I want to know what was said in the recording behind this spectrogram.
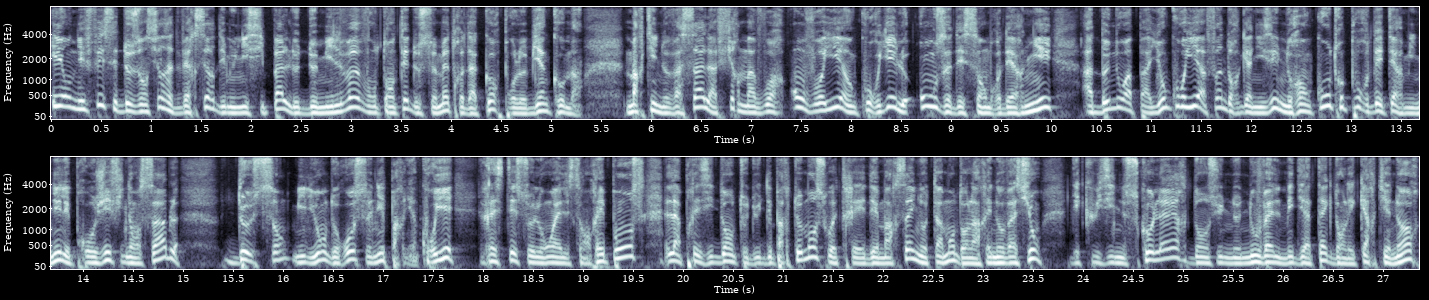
Et en effet, ces deux anciens adversaires des municipales de 2020 vont tenter de se mettre d'accord pour le bien commun. Martine Vassal affirme avoir envoyé un courrier le 11 décembre dernier à Benoît Paillon, courrier afin d'organiser une rencontre pour déterminer les projets finançables. 200 millions d'euros, ce n'est pas rien. Courrier resté selon elle sans réponse. La présidente du département souhaiterait aider Marseille, notamment dans la rénovation des cuisines scolaires, dans une nouvelle médiathèque dans les quartiers nord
